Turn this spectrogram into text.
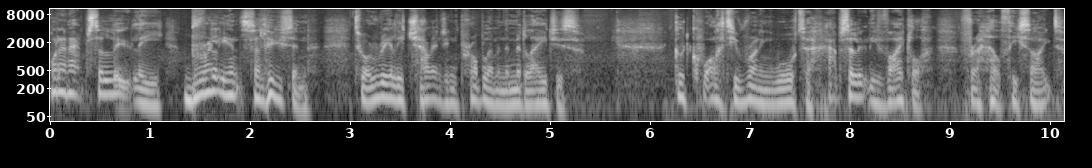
What an absolutely brilliant solution to a really challenging problem in the Middle Ages. Good quality running water, absolutely vital for a healthy site.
